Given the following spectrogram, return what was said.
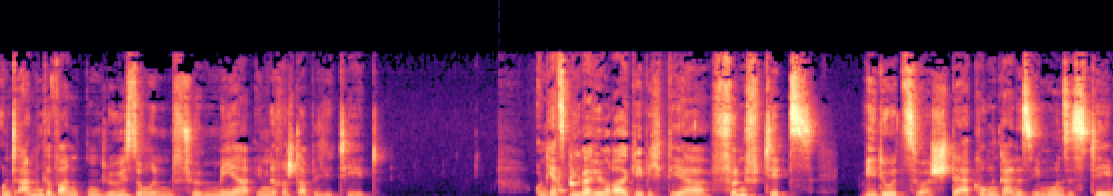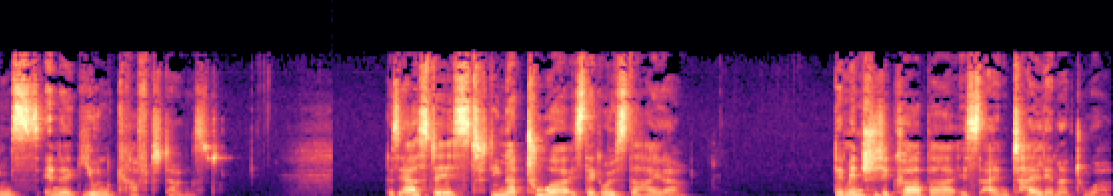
und angewandten Lösungen für mehr innere Stabilität. Und jetzt, lieber Hörer, gebe ich dir fünf Tipps, wie du zur Stärkung deines Immunsystems Energie und Kraft tankst. Das erste ist, die Natur ist der größte Heiler. Der menschliche Körper ist ein Teil der Natur.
